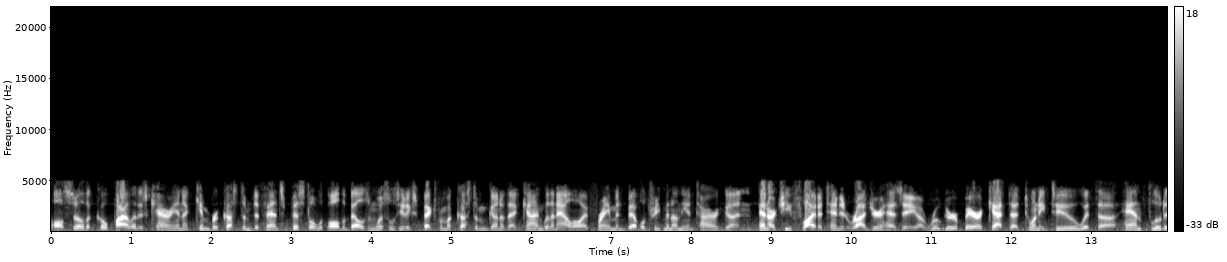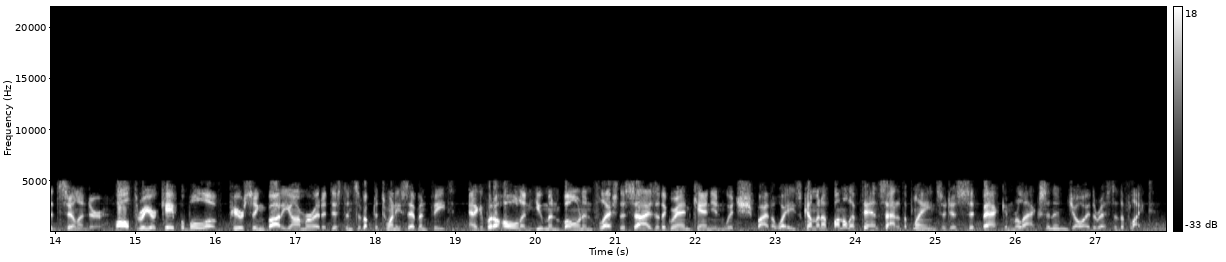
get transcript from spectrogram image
Also, the co-pilot is carrying a Kimber Custom Defense pistol with all the bells and whistles you'd expect from a custom gun of that kind, with an alloy frame and bevel treatment on the entire gun. And our chief flight attendant Roger has a, a Ruger Bearcat uh, 22 with a hand-fluted cylinder. All three are capable of piercing body armor at a distance of up to 27 feet, and it can put a hole in human bone and flesh the size of the Grand Canyon, which, by the way, is coming up on the left-hand side of the plane. So just sit back and relax and enjoy the rest of the flight.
